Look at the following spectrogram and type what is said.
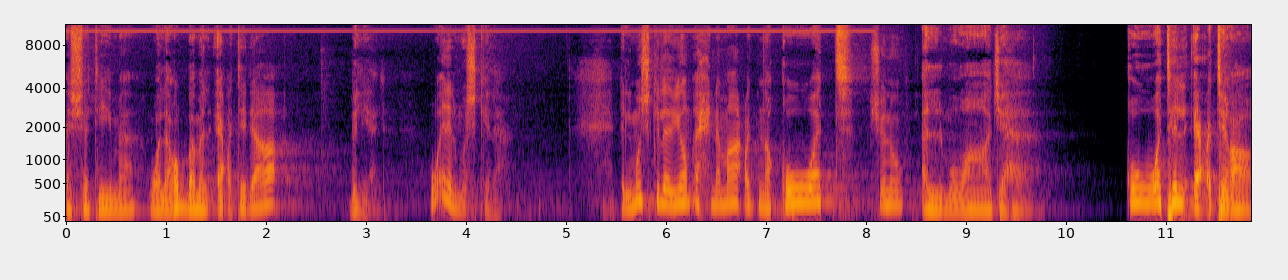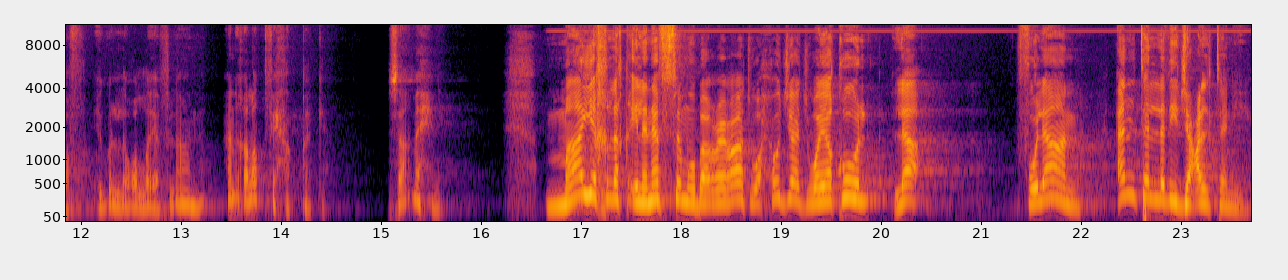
الشتيمة ولربما الاعتداء باليد. وين المشكلة؟ المشكلة اليوم إحنا ما عندنا قوة شنو؟ المواجهة. قوة الاعتراف. يقول له والله يا فلان أنا غلطت في حقك. سامحني. ما يخلق إلى نفسه مبررات وحجج ويقول لا فلان أنت الذي جعلتني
